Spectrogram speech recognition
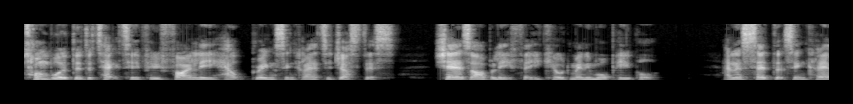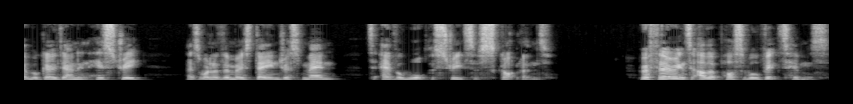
Tom Wood, the detective who finally helped bring Sinclair to justice, shares our belief that he killed many more people, and has said that Sinclair will go down in history as one of the most dangerous men to ever walk the streets of Scotland. Referring to other possible victims,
